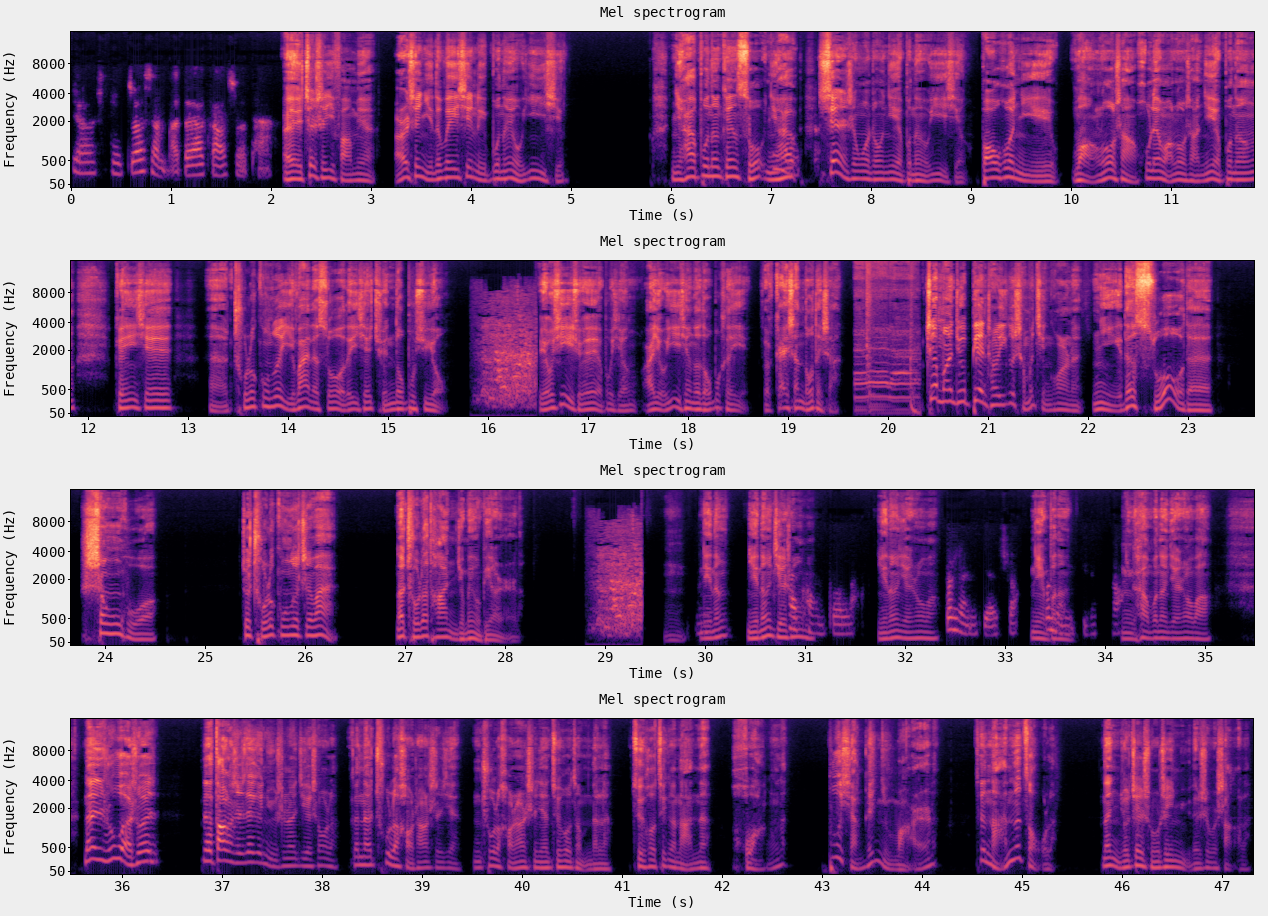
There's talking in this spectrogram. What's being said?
就是做什么都要告诉他。哎，这是一方面，而且你的微信里不能有异性。你还不能跟所，你还现实生活中你也不能有异性，包括你网络上、互联网络上，你也不能跟一些呃除了工作以外的所有的一些群都不许有，游戏群也不行，哎，有异性的都不可以，就该删都得删。这么就变成一个什么情况呢？你的所有的生活，就除了工作之外，那除了他你就没有别人了。嗯，你能你能接受吗？你能接受吗？不能接受，你也不能接受。你看不能接受吧？那如果说，那当时这个女生接受了，跟他处了好长时间，你处了好长时间，最后怎么的了？最后这个男的黄了，不想跟你玩了，这男的走了，那你说这时候这女的是不是傻了？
